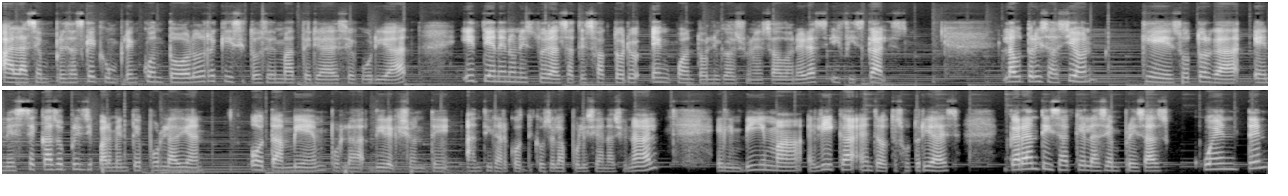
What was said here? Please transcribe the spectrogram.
a las empresas que cumplen con todos los requisitos en materia de seguridad y tienen un historial satisfactorio en cuanto a obligaciones aduaneras y fiscales. La autorización, que es otorgada en este caso principalmente por la DIAN o también por la Dirección de Antinarcóticos de la Policía Nacional, el INVIMA, el ICA, entre otras autoridades, garantiza que las empresas cuenten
